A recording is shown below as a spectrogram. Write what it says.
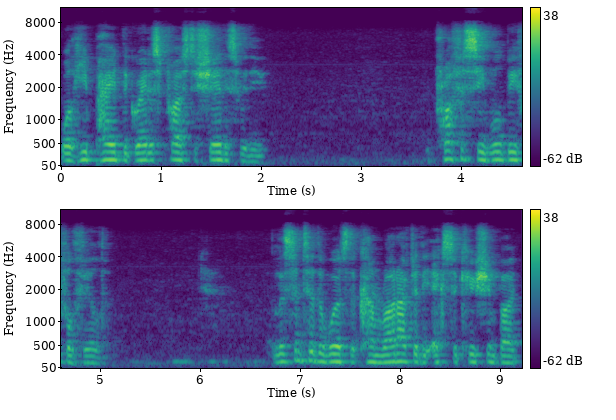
well, he paid the greatest price to share this with you. Prophecy will be fulfilled. Listen to the words that come right after the execution by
